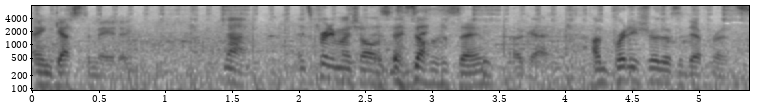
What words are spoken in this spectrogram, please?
and guesstimating? not. It's pretty much all the same. It's all the same? Okay. I'm pretty sure there's a difference.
